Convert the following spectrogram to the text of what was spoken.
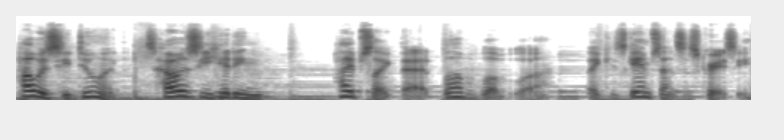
how is he doing this? How is he hitting pipes like that? Blah blah blah blah. Like his game sense is crazy.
